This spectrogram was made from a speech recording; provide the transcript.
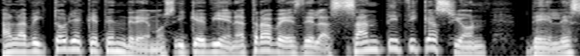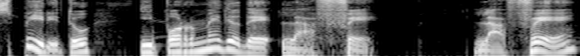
a la victoria que tendremos y que viene a través de la santificación del Espíritu y por medio de la fe. La fe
